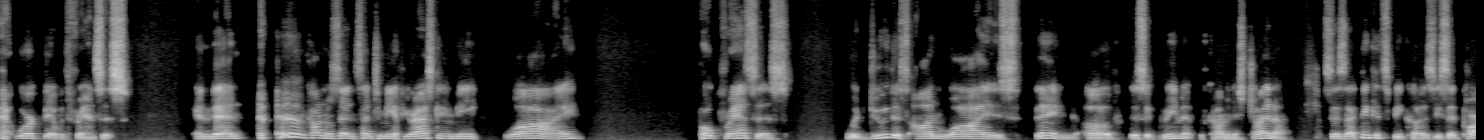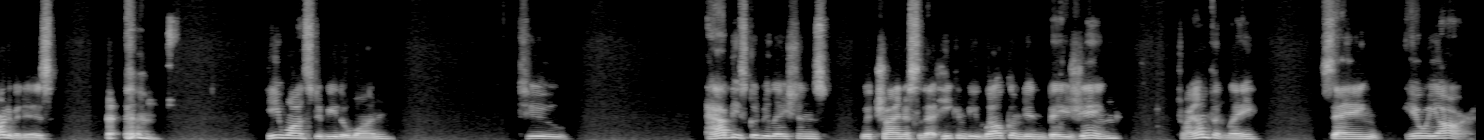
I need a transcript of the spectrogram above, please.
at work there with Francis. And then Cardinal Zen said to me, if you're asking me why Pope Francis would do this unwise thing of this agreement with communist China, says, I think it's because he said part of it is he wants to be the one to have these good relations with China so that he can be welcomed in Beijing triumphantly, saying, Here we are.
